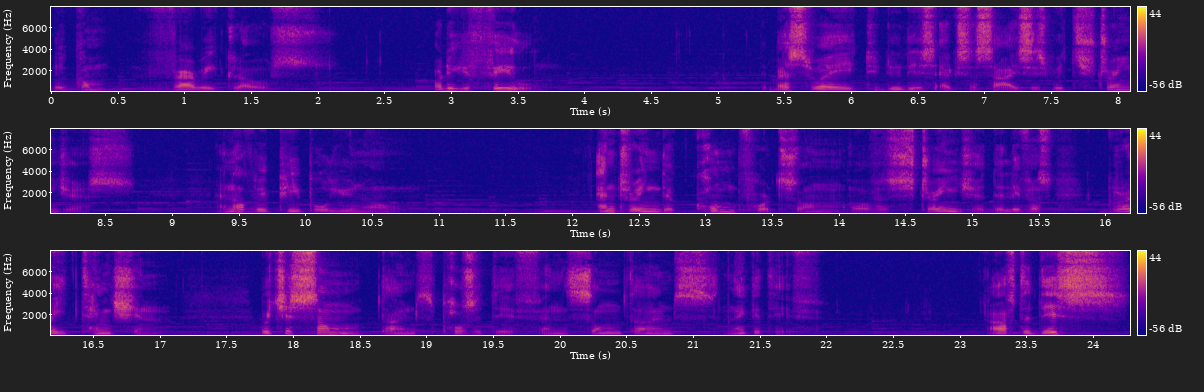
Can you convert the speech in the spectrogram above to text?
will come very close. What do you feel? The best way to do this exercise is with strangers and not with people you know. Entering the comfort zone of a stranger delivers great tension, which is sometimes positive and sometimes negative. After this,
